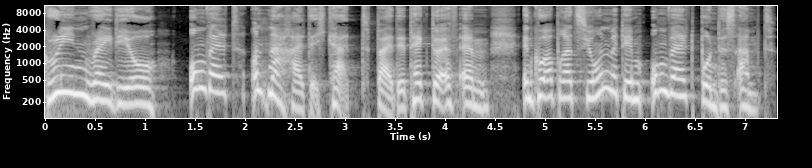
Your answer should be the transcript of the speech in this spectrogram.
Green Radio. Umwelt und Nachhaltigkeit bei Detektor FM in Kooperation mit dem Umweltbundesamt.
